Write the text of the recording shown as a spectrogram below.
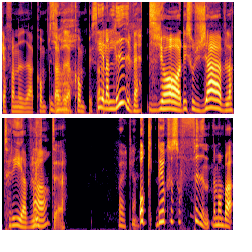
skaffa nya kompisar Ja, via kompisar. Hela livet! Ja det är så jävla trevligt. Verkligen. Och det är också så fint när man bara,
